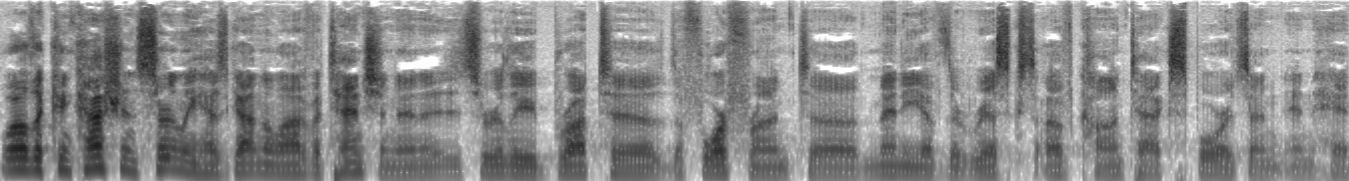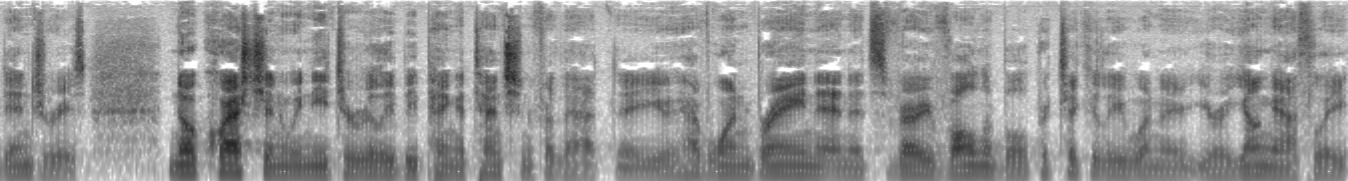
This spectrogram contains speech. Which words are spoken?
Well, the concussion certainly has gotten a lot of attention, and it's really brought to the forefront uh, many of the risks of contact sports and, and, head injuries. No question, we need to really be paying attention for that. Uh, you have one brain, and it's very vulnerable, particularly when a, you're a young athlete,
